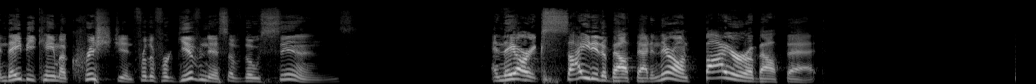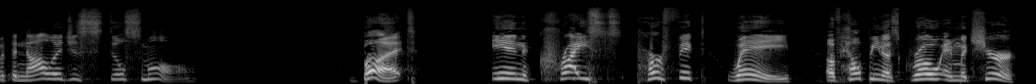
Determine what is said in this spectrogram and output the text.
And they became a Christian for the forgiveness of those sins. And they are excited about that and they're on fire about that. But the knowledge is still small. But in Christ's perfect way of helping us grow and mature,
